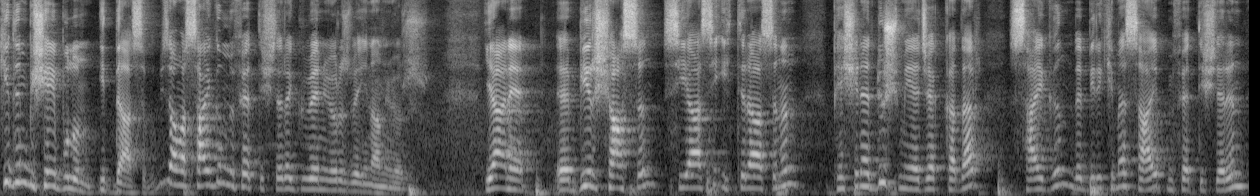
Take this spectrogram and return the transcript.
gidin bir şey bulun iddiası bu. Biz ama saygın müfettişlere güveniyoruz ve inanıyoruz. Yani e, bir şahsın siyasi ihtirasının peşine düşmeyecek kadar saygın ve birikime sahip müfettişlerin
